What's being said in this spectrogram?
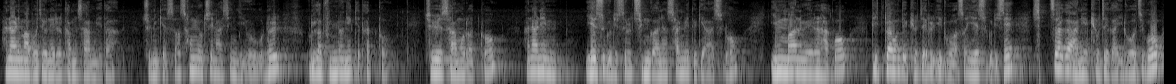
하나님 아버지 은혜를 감사합니다. 주님께서 성육신하신 이유를 우리가 분명히 깨닫고 죄의 사함을 얻고 하나님 예수 그리스도를 증거하는 삶이 되게 하시고 임마누엘을 하고 빛 가운데 교제를 이루어서 예수 그리스도의 십자가 안에 교제가 이루어지고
